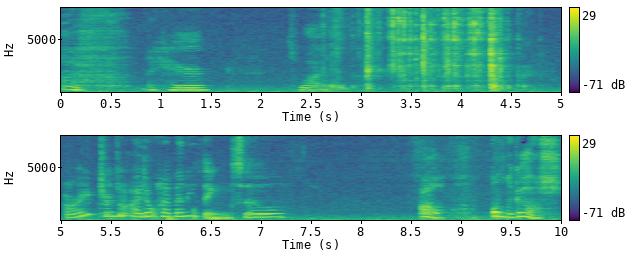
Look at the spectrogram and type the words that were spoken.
Oh, my hair is wild. Alright, turns out I don't have anything, so... Oh, oh my gosh.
